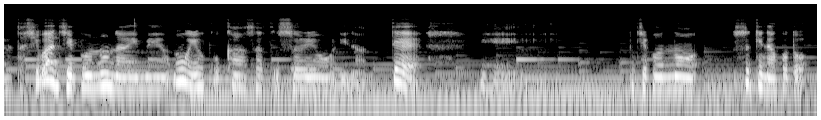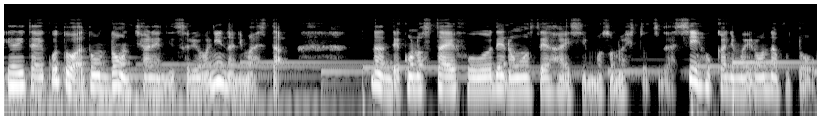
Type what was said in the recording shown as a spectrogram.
ー、私は自分の内面をよく観察するようになって、えー自分の好きなこと、やりたいことはどんどんチャレンジするようになりました。なんで、このスタイフでの音声配信もその一つだし、他にもいろんなことを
